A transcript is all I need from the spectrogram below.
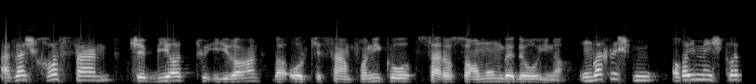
ازش خواستن که بیاد تو ایران و ارک سمفونیک رو سر و سامون بده و اینا. اون وقتش آقای مشکات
